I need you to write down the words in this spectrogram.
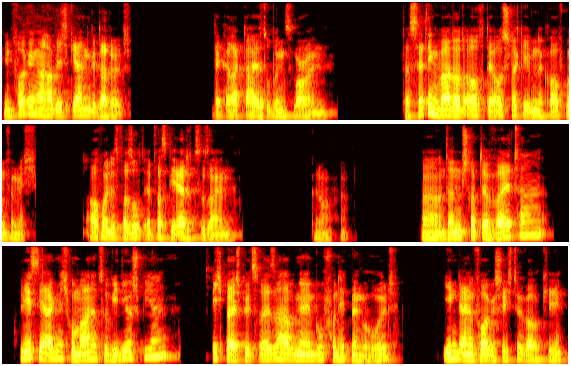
Den Vorgänger habe ich gern gedaddelt. Der Charakter heißt übrigens Warren. Das Setting war dort auch der ausschlaggebende Kaufgrund für mich. Auch weil es versucht, etwas geerdet zu sein. Genau. Ja. Äh, und dann schreibt er weiter. Lest ihr eigentlich Romane zu Videospielen? Ich beispielsweise habe mir ein Buch von Hitman geholt. Irgendeine Vorgeschichte war okay.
